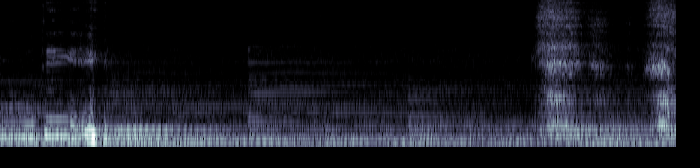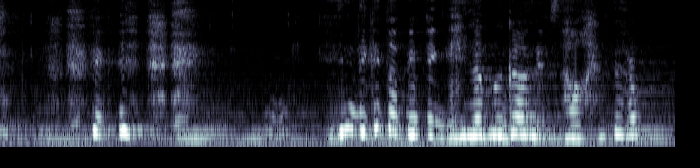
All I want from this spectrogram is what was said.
Hindi. Hindi kita pipigilan magalit sa akin, pero...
